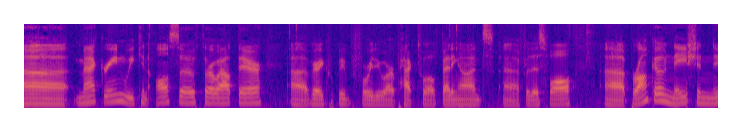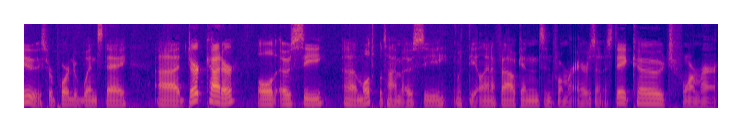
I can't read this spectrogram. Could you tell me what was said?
Uh, Matt Green, we can also throw out there uh, very quickly before we do our Pac 12 betting odds uh, for this fall. Uh, Bronco Nation News reported Wednesday uh, Dirk Koetter, old OC uh, multiple time OC with the Atlanta Falcons and former Arizona State coach, former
